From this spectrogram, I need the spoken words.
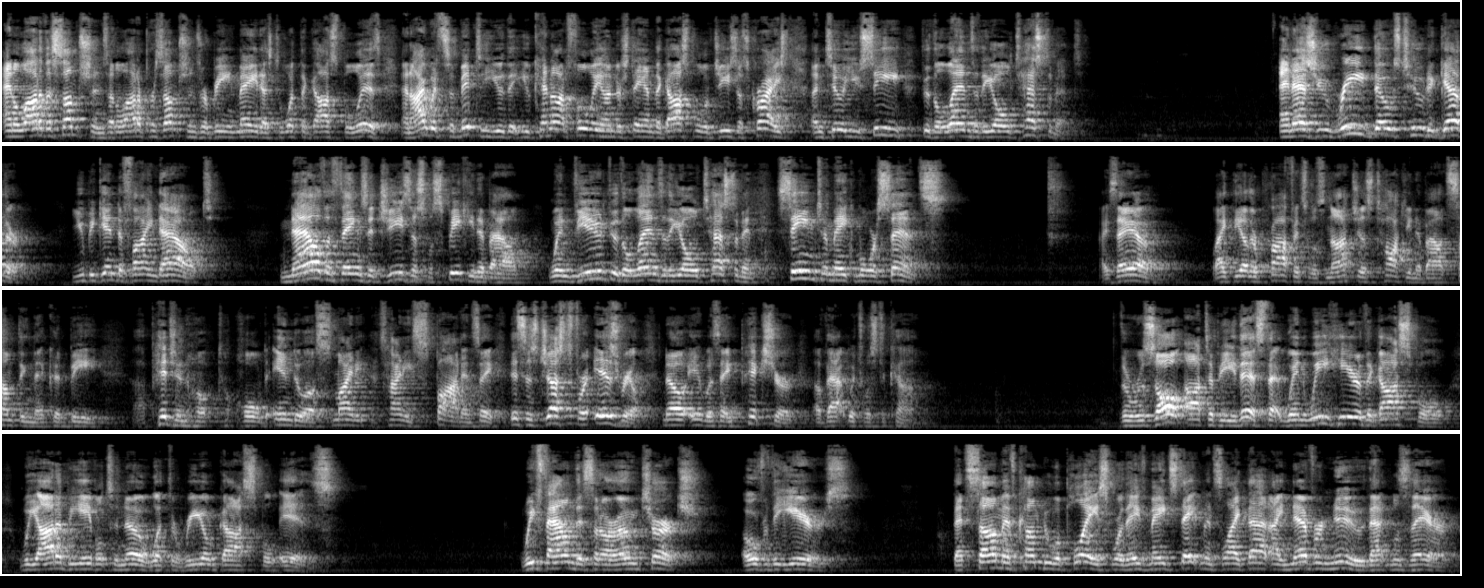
And a lot of assumptions and a lot of presumptions are being made as to what the gospel is. And I would submit to you that you cannot fully understand the gospel of Jesus Christ until you see through the lens of the Old Testament. And as you read those two together, you begin to find out now the things that Jesus was speaking about, when viewed through the lens of the Old Testament, seem to make more sense. Isaiah like the other prophets, was not just talking about something that could be uh, pigeonholed into a tiny, tiny spot and say, This is just for Israel. No, it was a picture of that which was to come. The result ought to be this that when we hear the gospel, we ought to be able to know what the real gospel is. We found this in our own church over the years. That some have come to a place where they've made statements like that. I never knew that was there.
